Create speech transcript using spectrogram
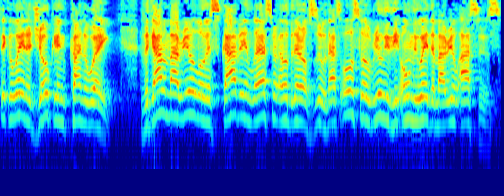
take away, in a joking kind of way. The Gam Maril lo iskavin lesser el zu. And that's also really the only way the Maril asers.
